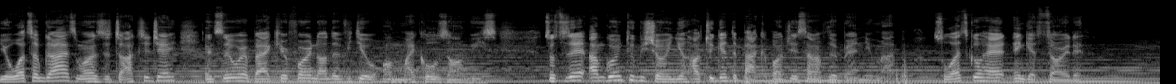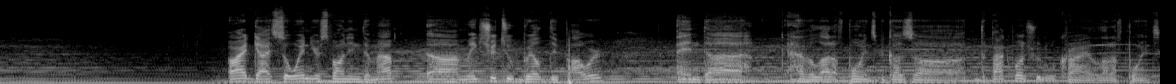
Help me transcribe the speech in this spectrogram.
Yo, what's up guys, my name is Dr. J and today we're back here for another video on Michael Zombies. So today I'm going to be showing you how to get the Pack-a-Punch inside of the brand new map. So let's go ahead and get started. Alright guys, so when you're spawning the map, uh, make sure to build the power and uh, have a lot of points because uh, the Pack-a-Punch will require a lot of points.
